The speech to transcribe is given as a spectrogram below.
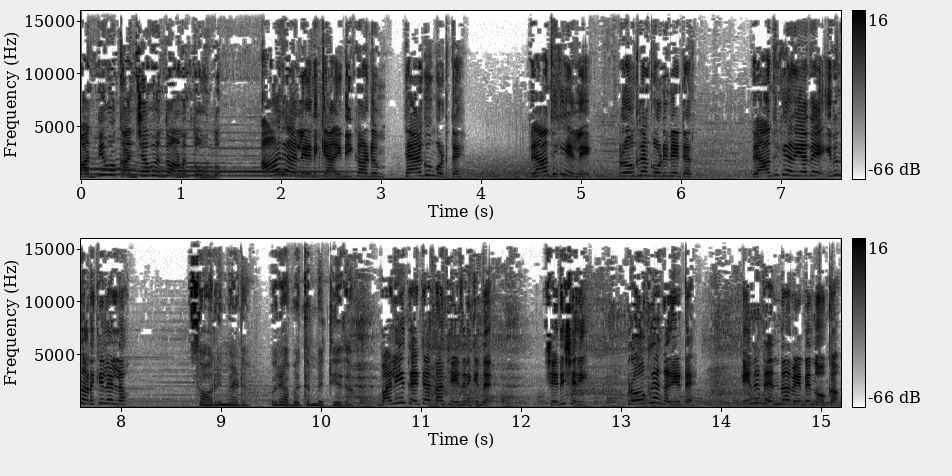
മദ്യമോ കഞ്ചാവോ എന്തോ ആണെന്ന് തോന്നുന്നു. ആരാലേടിക്ക് ഐ ഡി കാർഡും ടാഗും കൊടുത്തേ. രാധികയല്ലേ? പ്രോഗ്രാം കോർഡിനേറ്റർ. രാധിക അറിയാതെ ഇത് നടക്കില്ലല്ലോ. സോറി മാഡം ഒരു അബദ്ധം പറ്റിയതാ. വലിയ തെറ്റാ താൻ ചെയ്തിരിക്കുന്നത് ശരി ശരി. പ്രോഗ്രാം കഴിയട്ടെ. എന്നിട്ട് എന്താ വേണ്ടേ നോക്കാം.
